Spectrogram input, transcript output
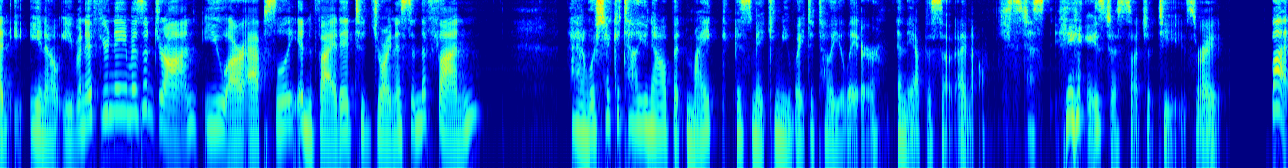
And, you know, even if your name isn't drawn, you are absolutely invited to join us in the fun. And I wish I could tell you now, but Mic is making me wait to tell you later in the episode. I know. He's just he's just such a tease, right? But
